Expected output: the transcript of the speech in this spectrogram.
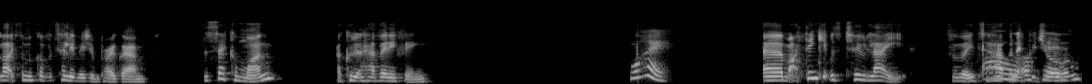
Like some kind of a television program. The second one, I couldn't have anything. Why? Um, I think it was too late for me to have an Oh, okay. epidural.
